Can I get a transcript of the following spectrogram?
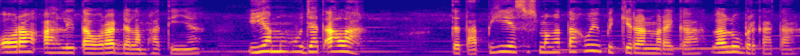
orang ahli Taurat dalam hatinya, ia menghujat Allah. Tetapi Yesus mengetahui pikiran mereka, lalu berkata,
